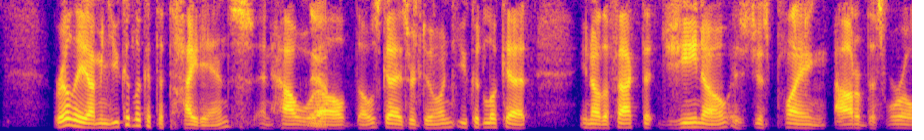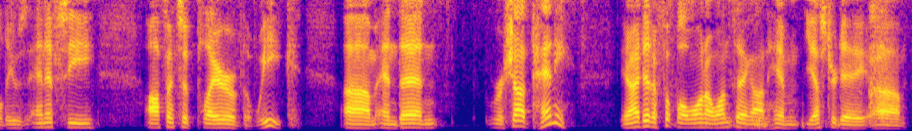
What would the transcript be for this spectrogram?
really, I mean, you could look at the tight ends and how well yeah. those guys are doing. You could look at, you know, the fact that Geno is just playing out of this world. He was NFC Offensive Player of the Week, um, and then Rashad Penny. You know, I did a football one-on-one thing on him yesterday. Um,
